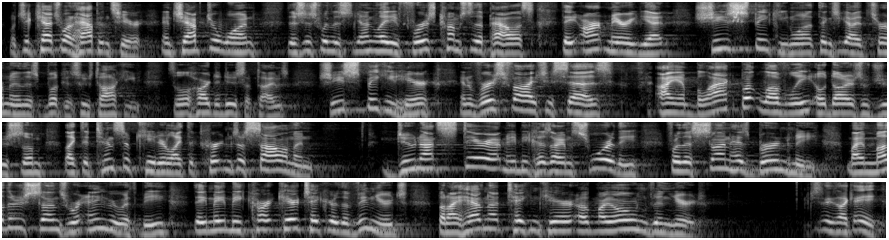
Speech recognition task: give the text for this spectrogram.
But you catch what happens here. In chapter one, this is when this young lady first comes to the palace. They aren't married yet. She's speaking. One of the things you got to determine in this book is who's talking. It's a little hard to do sometimes. She's speaking here. And in verse five, she says, I am black but lovely, O daughters of Jerusalem, like the tents of Kedar, like the curtains of Solomon. Do not stare at me because I am swarthy, for the sun has burned me. My mother's sons were angry with me. They made me caretaker of the vineyards, but I have not taken care of my own vineyard. She's like, hey,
